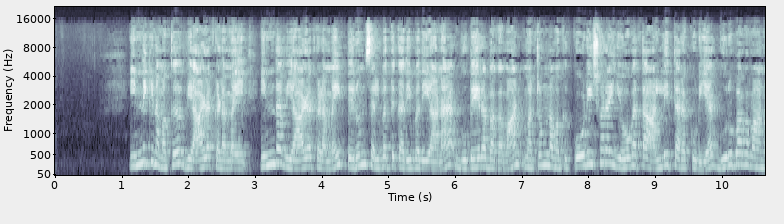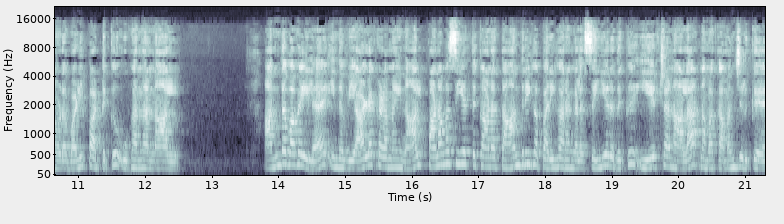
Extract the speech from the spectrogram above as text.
இன்னைக்கு நமக்கு வியாழக்கிழமை. இந்த வியாழக்கிழமை பெரும் செல்வத்துக்கு அதிபதியான குபேர பகவான் மற்றும் நமக்கு கோடீஸ்வர யோகத்தை அள்ளி தரக்கூடிய குரு பகவானோட வழிபாட்டுக்கு உகந்த நாள். அந்த வகையில இந்த வியாழக்கிழமை நாள் பணவசியத்துக்கான தாந்திரிக பரிகாரங்களை செய்யறதுக்கு ஏற்ற நாளா நமக்கு அமைஞ்சிருக்கு.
